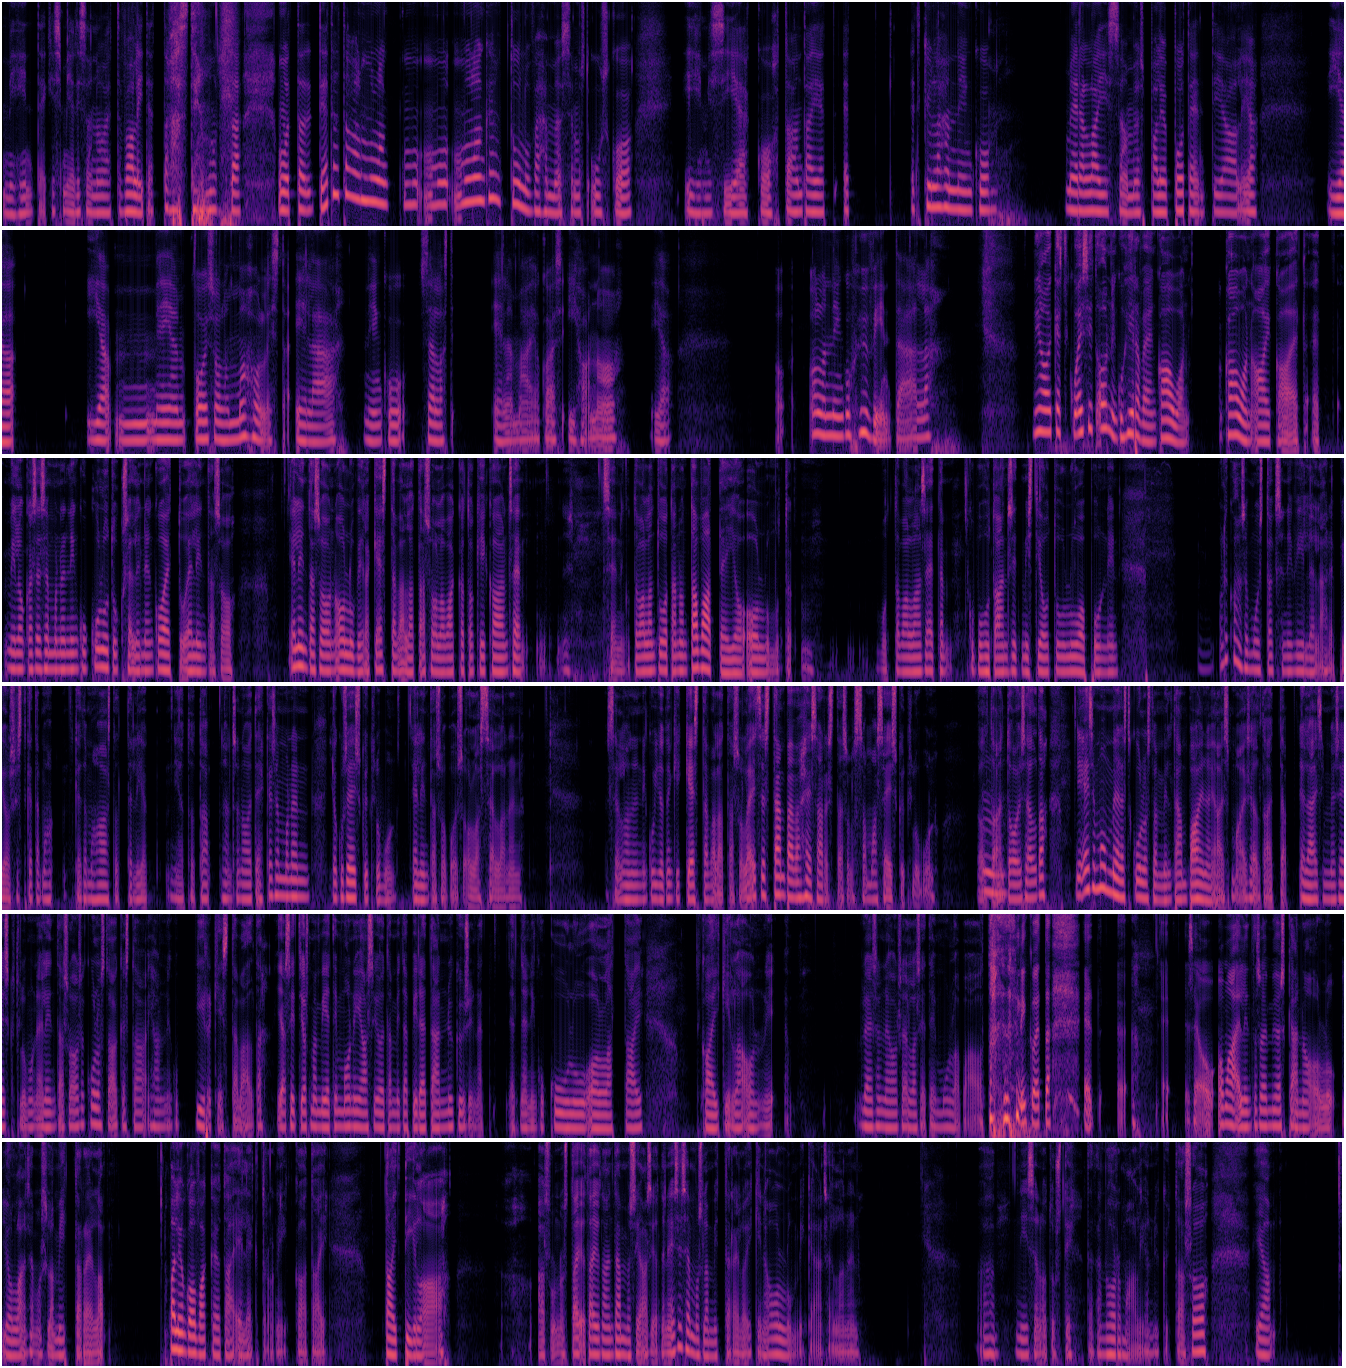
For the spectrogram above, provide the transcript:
mihin tekisi mieli sanoa, että valitettavasti, mutta, mutta tietyllä tavalla mulla on, mulla on kyllä tullut vähän myös semmoista uskoa ihmisiä kohtaan, tai että et, et kyllähän niin kuin meidän lajissa on myös paljon potentiaalia, ja, ja meidän voisi olla mahdollista elää niin kuin sellaista elämää, joka olisi ihanaa ja olla niin kuin hyvin täällä. Niin oikeasti, kun ei sit ole niin kuin hirveän kauan, kauan aikaa, että et milloin se semmoinen niin kulutuksellinen koettu elintaso, elintaso on ollut vielä kestävällä tasolla, vaikka tokikaan se, se niin kuin tavallaan tuotannon tavat ei ole ollut, mutta, mutta tavallaan se, että kun puhutaan siitä, mistä joutuu luopumaan, niin olikohan se muistaakseni Ville Lähde Biosista, ketä mä, ketä mä haastattelin, ja, ja tota, hän sanoi, että ehkä semmoinen joku 70-luvun elintaso voisi olla sellainen, sellainen niin kuin jotenkin kestävällä tasolla. Itse asiassa tämän päivän Hesarissa taisi olla sama 70-luvun joltain mm. toiselta. Niin ei se mun mielestä kuulosta miltään painajaismaiselta, että eläisimme 70-luvun elintasoa. Se kuulostaa oikeastaan ihan niin kuin virkistävältä. Ja sitten jos mä mietin monia asioita, mitä pidetään nykyisin, että, että ne niin kuin kuuluu olla tai kaikilla on, niin yleensä ne on sellaisia, että ei mulla vaan ole. niin kuin, että, että se oma elintaso ei myöskään ole ollut jollain semmoisilla mittareilla. Paljonko on vaikka jotain elektroniikkaa tai, tai tilaa asunnosta tai, tai jotain tämmöisiä asioita, niin ei se semmoisilla mittareilla ole ikinä ollut mikään sellainen ää, niin sanotusti tätä normaalia nykytasoa. Ja,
